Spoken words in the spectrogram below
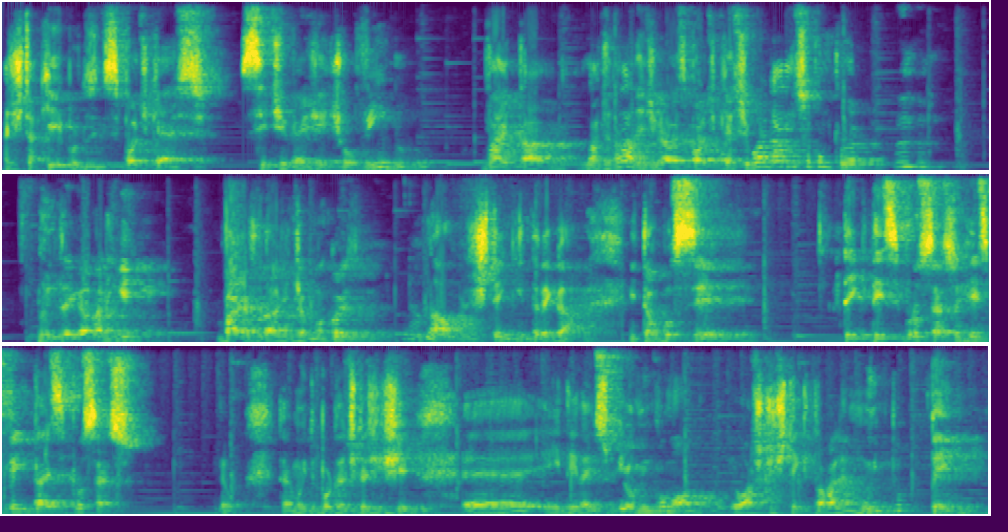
A gente está aqui produzindo esse podcast. Se tiver gente ouvindo, vai estar. Tá... Não adianta nada a gente gravar esse podcast e guardar no seu computador. Uhum. Não entregar pra ninguém. Vai ajudar a gente em alguma coisa? Não. Não, a gente tem que entregar. Então você tem que ter esse processo e respeitar esse processo. Entendeu? Então é muito importante que a gente é, entenda isso. Eu me incomodo. Eu acho que a gente tem que trabalhar muito bem,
